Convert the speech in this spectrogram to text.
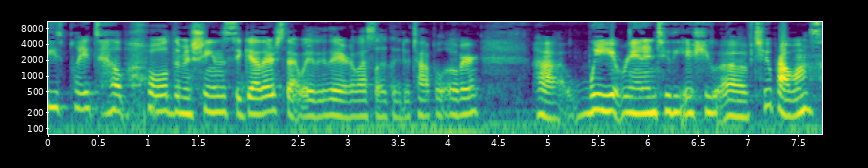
These plates help hold the machines together so that way they are less likely to topple over. Uh, we ran into the issue of two problems.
